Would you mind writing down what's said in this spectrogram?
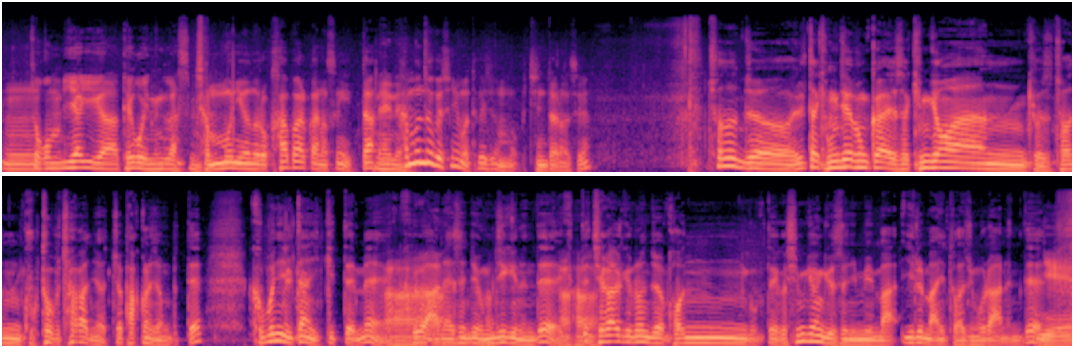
음. 조금 이야기가 되고 있는 것 같습니다. 전문위원으로 커버할 가능성이 있다. 네네. 한문도 교수님 어떻게 좀 진단하세요? 저는 저 일단 경제분과에서 김경환 교수 전 국토부 차관이었죠 박근혜 정부 때 그분이 일단 있기 때문에 아. 그 안에서 이제 움직이는데 아하. 그때 제가 알기로는 저 건국대 그 심경 교수님이 일을 많이 도와준 걸 아는데 예.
